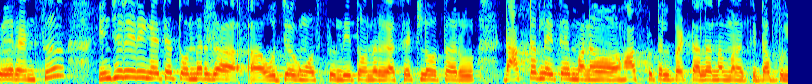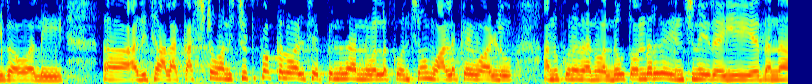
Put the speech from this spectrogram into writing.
పేరెంట్స్ ఇంజనీరింగ్ అయితే తొందరగా ఉద్యోగం వస్తుంది తొందరగా సెటిల్ అవుతారు. డాక్టర్లు అయితే మనం హాస్పిటల్ పెట్టాలన్నా మనకి డబ్బులు కావాలి. అది చాలా కష్టం అని చుట్టుపక్కల వాళ్ళు చెప్పిన దానివల్ల కొంచెం వాళ్ళకై వాళ్ళు అనుకున్న దానివల్ల నువ్వు తొందరగా ఇంజనీర్ అయ్యి ఏదన్నా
